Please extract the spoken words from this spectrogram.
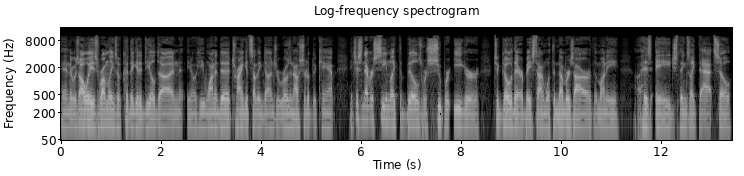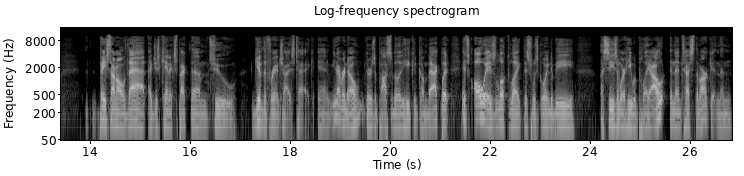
and there was always rumblings of could they get a deal done. You know, he wanted to try and get something done. Drew Rosenhaus showed up to camp. It just never seemed like the Bills were super eager to go there based on what the numbers are, the money, uh, his age, things like that. So, based on all of that, I just can't expect them to give the franchise tag. And you never know. There's a possibility he could come back, but it's always looked like this was going to be a season where he would play out and then test the market and then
